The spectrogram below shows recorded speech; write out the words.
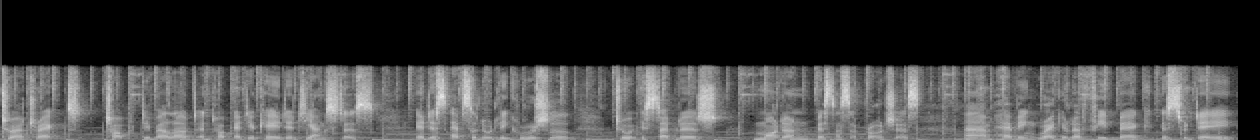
To attract top developed and top educated youngsters, it is absolutely crucial to establish modern business approaches. Um, having regular feedback is today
